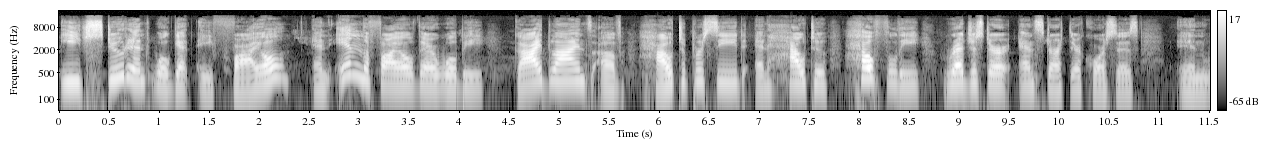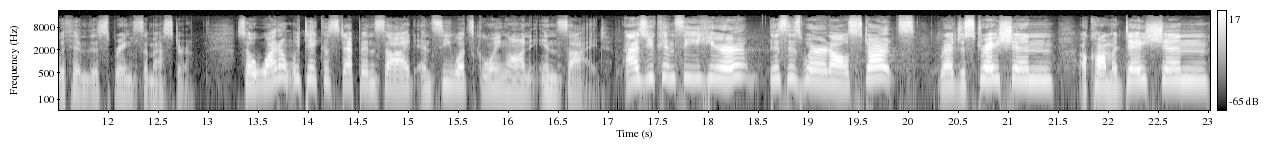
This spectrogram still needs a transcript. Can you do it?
Each student will get a file, and in the file, there will be guidelines of how to proceed and how to healthfully register and start their courses in within the spring semester. So why don't we take a step inside and see what's going on inside. As you can see here, this is where it all starts. Registration, accommodation,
